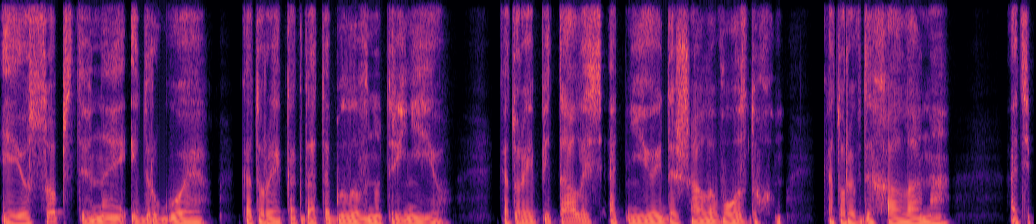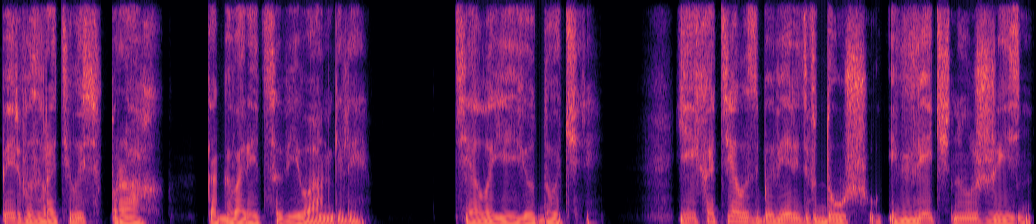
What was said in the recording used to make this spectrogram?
Ее собственное и другое, которое когда-то было внутри нее, которое питалось от нее и дышало воздухом, который вдыхала она, а теперь возвратилась в прах, как говорится в Евангелии. Тело ее дочери. Ей хотелось бы верить в душу и в вечную жизнь,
